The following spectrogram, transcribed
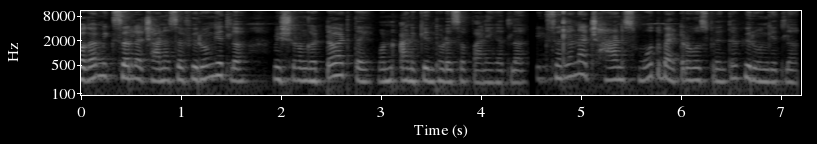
बघा मिक्सरला छान असं फिरून घेतलं. मिश्रण घट्ट वाटतंय म्हणून आणखीन थोडंसं पाणी घातलं. मिक्सरला ना छान स्मूथ बॅटर होसपर्यंत फिरून घेतलं.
